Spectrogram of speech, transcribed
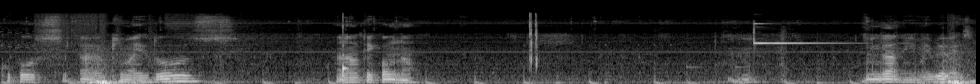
Compôs aqui mais 12. Ah, não tem como não. Enganei, mas beleza.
